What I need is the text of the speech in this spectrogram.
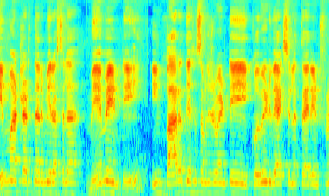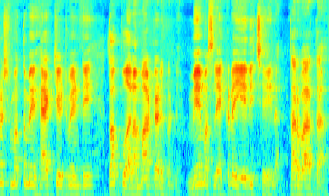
ఏం మాట్లాడుతున్నారు మీరు అసలు? మేమేంటి? ఈ భారతదేశం సంబంధించినటువంటి కోవిడ్ వ్యాక్సిన్ల తయారీ ఇన్ఫర్మేషన్ మొత్తం మేము హ్యాక్ చేయటం ఏంటి? తప్పు అలా మాట్లాడుకోండి. మేము అసలు ఎక్కడ ఏది చేయలే. తర్వాత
